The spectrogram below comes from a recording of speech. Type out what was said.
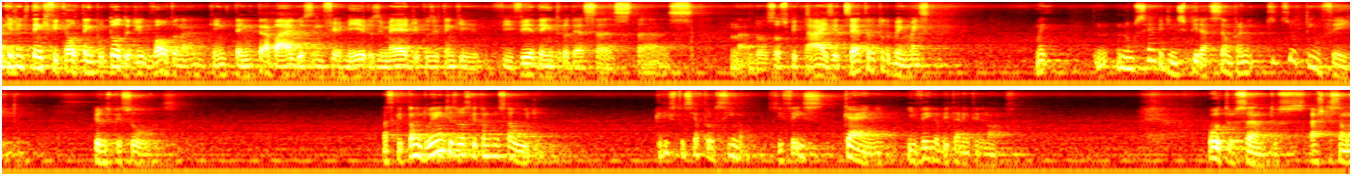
é que a gente tem que ficar o tempo todo, digo, volta, né? Quem tem trabalhos, enfermeiros e médicos e tem que viver dentro dessas, das, na, dos hospitais, etc., tudo bem, mas, mas não serve de inspiração para mim? O que, que eu tenho feito pelas pessoas? as que estão doentes ou as que estão com saúde. Cristo se aproxima, se fez carne e veio habitar entre nós. Outros santos, acho que são,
